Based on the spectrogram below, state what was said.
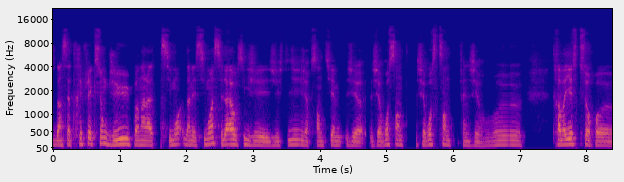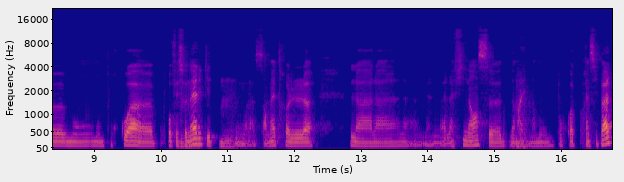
dans cette réflexion que j'ai eue pendant la six mois, dans les six mois, c'est là aussi que j'ai, j'ai, j'ai ressenti, j'ai, j'ai ressenti, j'ai ressenti, enfin, j'ai sur euh, mon, mon, pourquoi euh, professionnel, mm. qui est, mm. voilà, sans mettre la, la, la, la, finance dans, dans, mon pourquoi principal.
